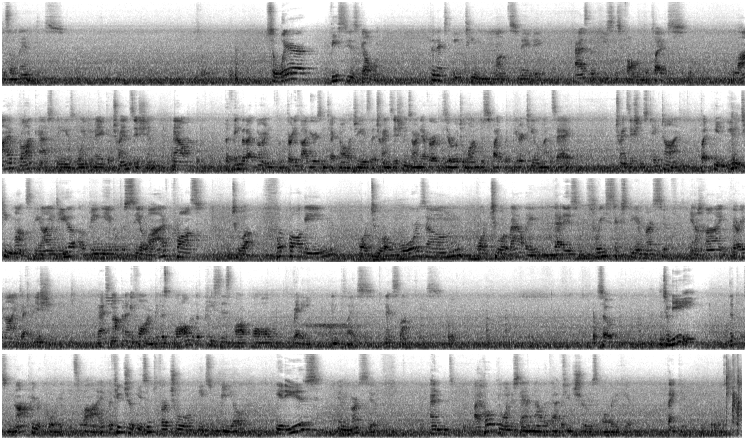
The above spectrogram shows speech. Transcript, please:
is a lens. So where VC is going, the next 18 months maybe, as the pieces fall into place. Live broadcasting is going to make a transition. Now, the thing that I've learned from 35 years in technology is that transitions are never zero to one, despite what Peter Thiel might say. Transitions take time. But in 18 months, the idea of being able to see a live cross to a football game or to a war zone or to a rally that is 360 immersive in a high, very high definition. That's not going to be foreign because all of the pieces are already in place. Next slide, please. So, to me, it's not pre-recorded, it's live. The future isn't virtual, it's real. It is immersive. And I hope you understand now that that future is already here. Thank you.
